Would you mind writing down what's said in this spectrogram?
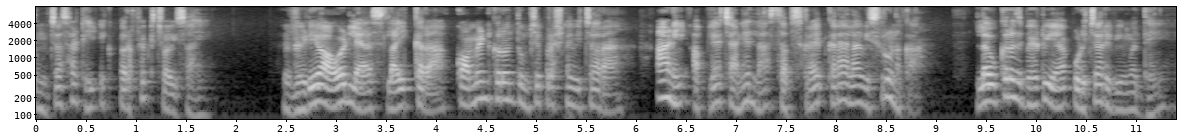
तुमच्यासाठी एक परफेक्ट चॉईस आहे. व्हिडिओ आवडल्यास लाईक करा कॉमेंट करून तुमचे प्रश्न विचारा आणि आपल्या चॅनेलला सबस्क्राईब करायला विसरू नका. लवकरच भेटूया पुढच्या रिव्ह्यूमध्ये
